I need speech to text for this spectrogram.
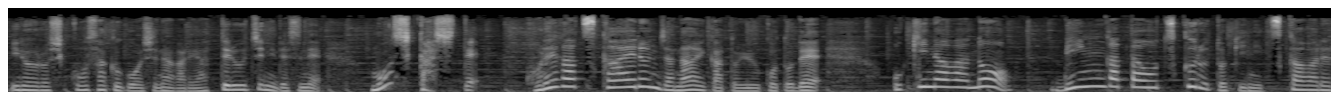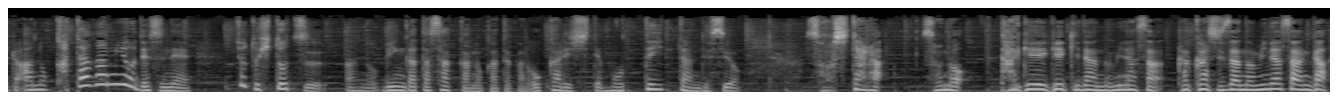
いろいろ試行錯誤をしながらやってるうちにですねもしかしてこれが使えるんじゃないかということで沖縄の瓶型を作るときに使われるあの型紙をですねちょっと一つあの瓶型作家の方からお借りして持って行ったんですよ。そしたらその影絵劇団の皆さんかかし座の皆さんが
